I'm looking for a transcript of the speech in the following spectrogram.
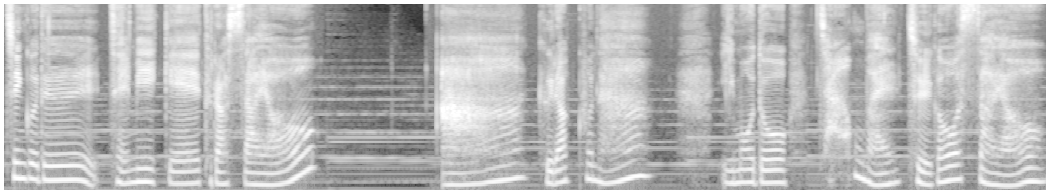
친구들 재미있게 들었어요? 아, 그렇구나. 이모도 정말 즐거웠어요.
